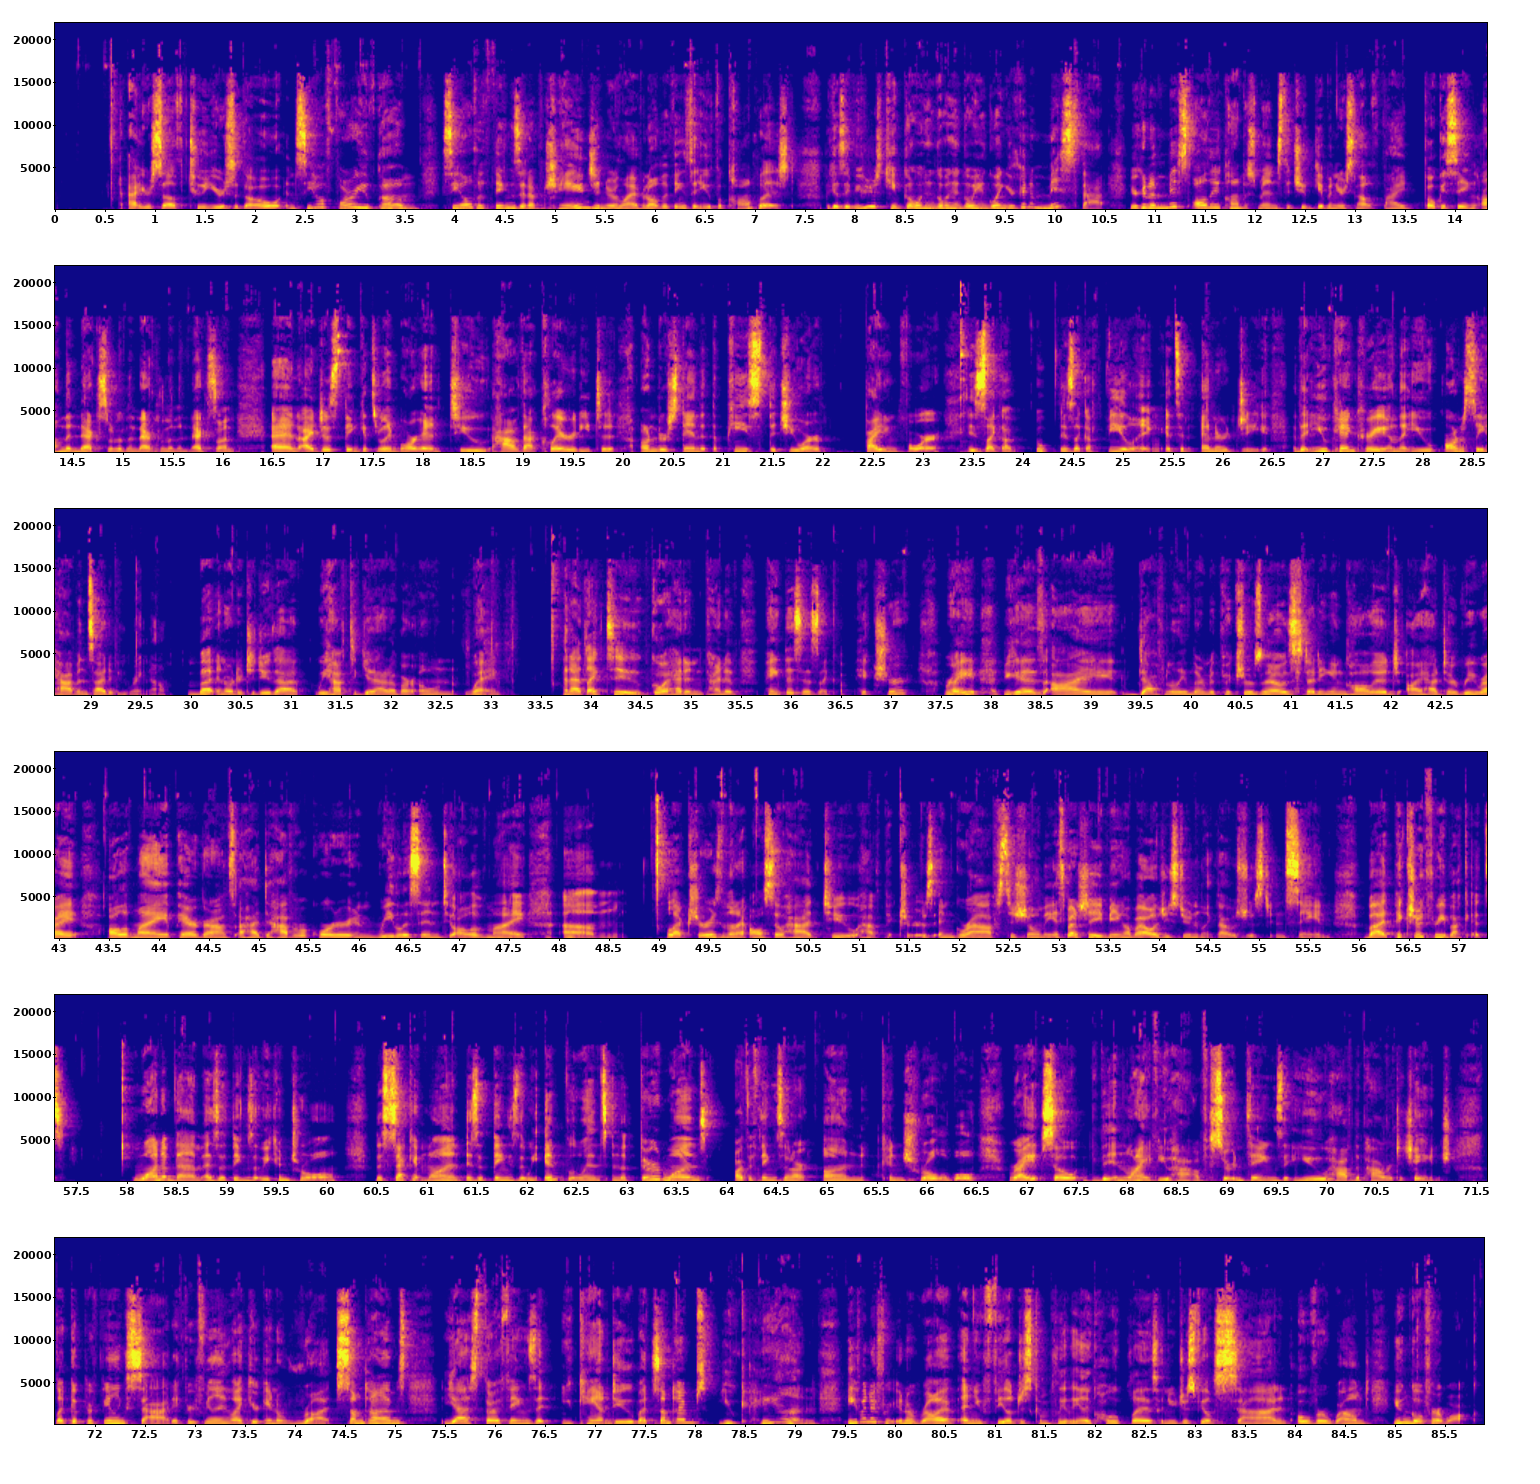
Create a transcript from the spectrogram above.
at yourself two years ago and see how far you've come. See all the things that have changed in your life and all the things that you've accomplished. Because if you just keep going and going and going and going, you're going to miss that. You're going to miss all the accomplishments that you've given yourself by focusing on the next one and the next one and the next one. And I just think it's really important to have that clarity to understand that the peace that you are fighting for is like a is like a feeling it's an energy that you can create and that you honestly have inside of you right now but in order to do that we have to get out of our own way and I'd like to go ahead and kind of paint this as like a picture, right? Because I definitely learned with pictures when I was studying in college. I had to rewrite all of my paragraphs. I had to have a recorder and re listen to all of my um, lectures and then I also had to have pictures and graphs to show me, especially being a biology student, like that was just insane. But picture three buckets. One of them is the things that we control. The second one is the things that we influence. And the third one's are the things that are uncontrollable, right? So in life, you have certain things that you have the power to change. Like if you're feeling sad, if you're feeling like you're in a rut, sometimes, yes, there are things that you can't do, but sometimes you can. Even if you're in a rut and you feel just completely like hopeless and you just feel sad and overwhelmed, you can go for a walk.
